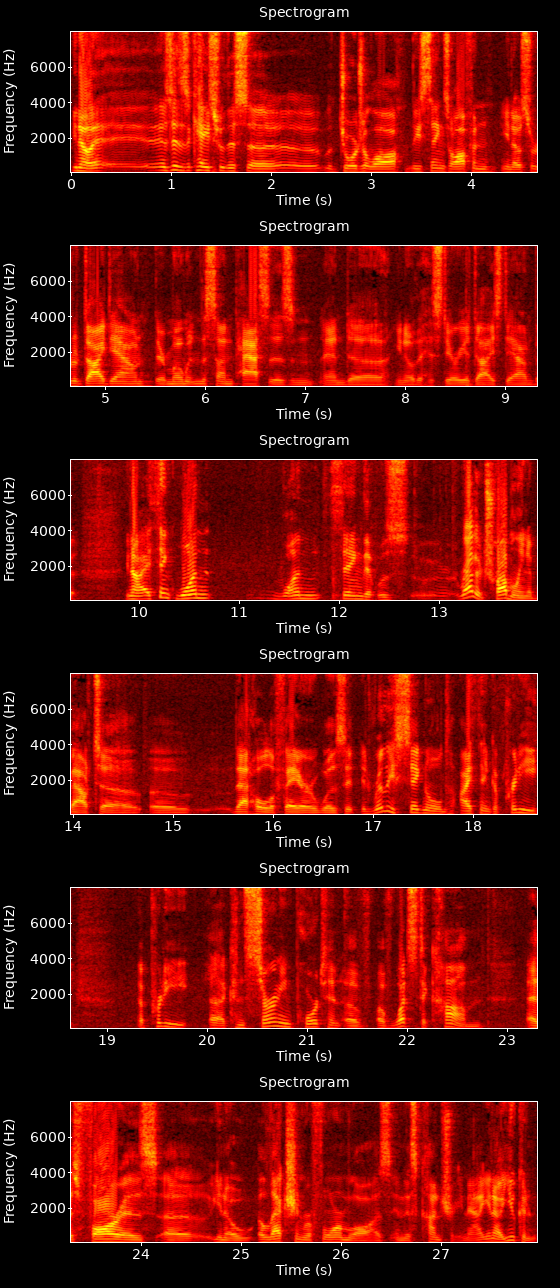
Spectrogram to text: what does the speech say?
you know, as is the case with this uh, with Georgia law, these things often you know sort of die down. Their moment in the sun passes, and and uh, you know the hysteria dies down. But you know, I think one one thing that was rather troubling about uh, that whole affair was it, it really signaled, I think, a pretty a pretty uh, concerning portent of, of what's to come as far as uh, you know election reform laws in this country. Now, you know you can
